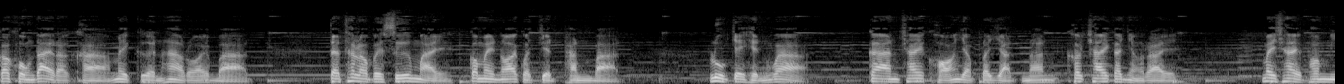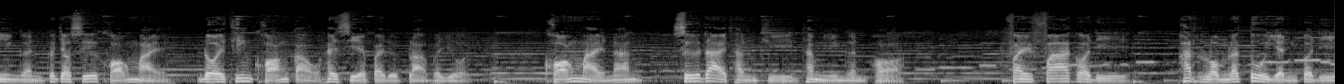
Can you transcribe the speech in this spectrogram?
ก็คงได้ราคาไม่เกินห้าร้อยบาท แต่ถ้าเราไปซื้อใหม่ก็ไม่น้อยกว่าเจ็ดพันบาท ลูกจะเห็นว่า การใช้ของอย่างประหยัดนั้นเขาใช้กันอย่างไร ไม่ใช่พอมีเงินก็จะซื้อของใหม่ โดยทิ้งของเก่าให้เสียไปโดยเปล่าประโยชน์ ของใหม่นั้นซื้อได้ทันทีถ้ามีเงินพอ ไฟฟ้าก็ดี พัดลมและตู้เย็นก็ดี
